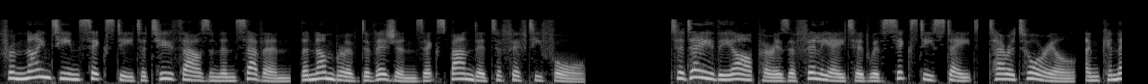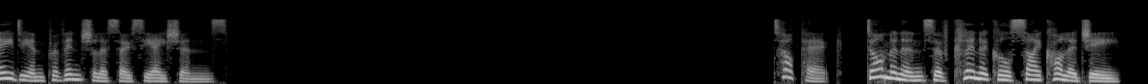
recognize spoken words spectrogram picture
From 1960 to 2007, the number of divisions expanded to 54. Today the APA is affiliated with 60 state, territorial, and Canadian provincial associations. Topic: Dominance of clinical psychology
